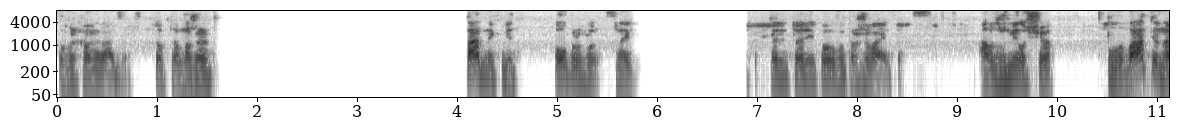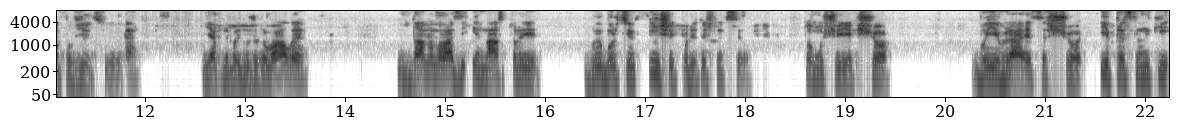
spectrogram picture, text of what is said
у Верховній Раді, тобто мажоритарник від округу, на території якого ви проживаєте. Але зрозуміло, що впливати на позицію, як небайдуже гравали, в даному разі і настрої виборців інших політичних сил. Тому що якщо виявляється, що і представники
